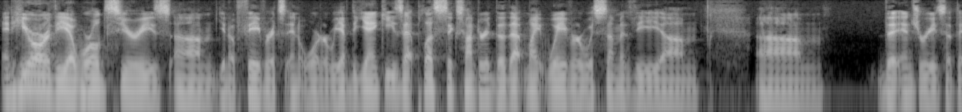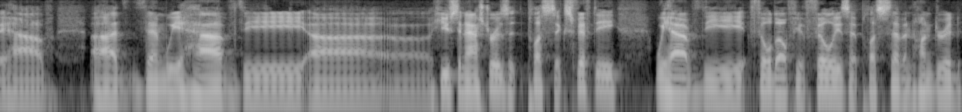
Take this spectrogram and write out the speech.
and here are the uh, World Series um, you know favorites in order. We have the Yankees at plus six hundred, though that might waver with some of the um, um the injuries that they have. Uh, then we have the uh, Houston Astros at plus 650. We have the Philadelphia Phillies at plus 700.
